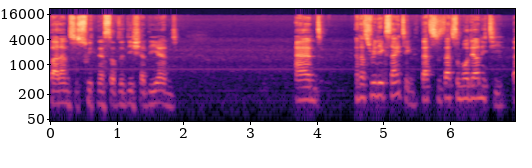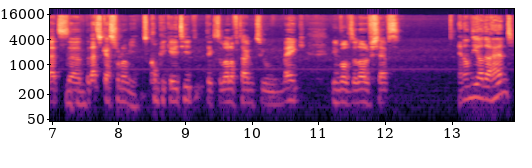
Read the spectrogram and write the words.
balance the sweetness of the dish at the end, and and that's really exciting. That's that's a modernity. That's uh, Mhm. but that's gastronomy. It's complicated. It takes a lot of time to make. Involves a lot of chefs. And on the other hand,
